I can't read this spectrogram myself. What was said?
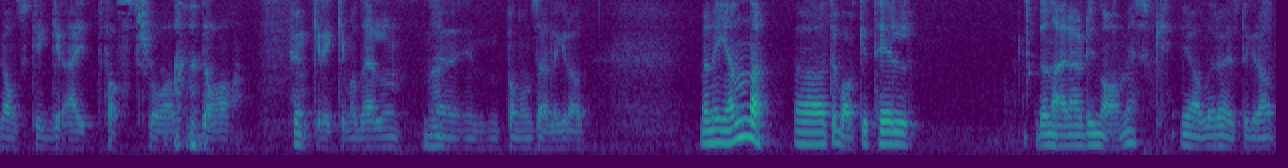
ganske greit fastslå at da funker ikke modellen eh, på noen særlig grad. Men igjen, da. Eh, tilbake til Den her er dynamisk i aller høyeste grad.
